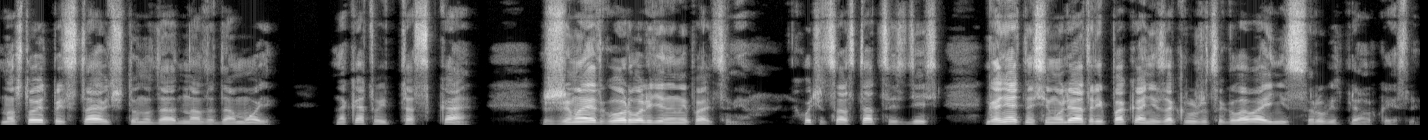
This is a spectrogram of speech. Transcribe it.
Но стоит представить, что надо, надо домой, накатывает тоска, Сжимает горло ледяными пальцами. Хочется остаться здесь, гонять на симуляторе, пока не закружится голова и не срубит прямо в кресле.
